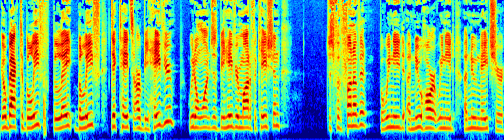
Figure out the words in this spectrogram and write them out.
go back to belief. Belief dictates our behavior. We don't want just behavior modification just for the fun of it. But we need a new heart. We need a new nature.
